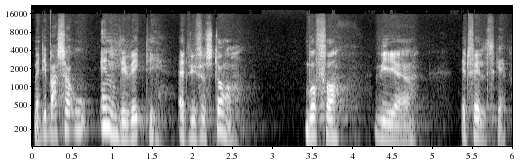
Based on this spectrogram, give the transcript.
Men det er bare så uendelig vigtigt, at vi forstår, hvorfor vi er et fællesskab.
